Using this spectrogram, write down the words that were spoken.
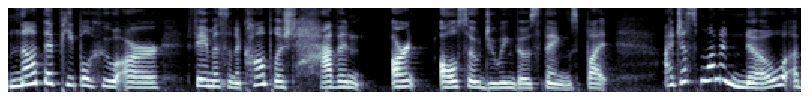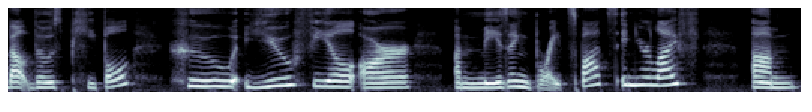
not that people who are famous and accomplished haven't aren't also doing those things. But I just want to know about those people who you feel are amazing bright spots in your life. Um,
